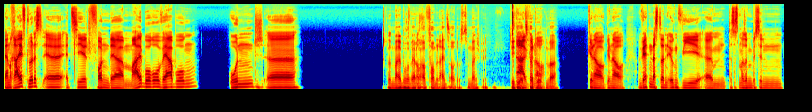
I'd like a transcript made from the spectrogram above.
Dann Ralf, du hattest äh, erzählt von der Marlboro-Werbung und äh, Also Marlboro-Werbung auf Formel-1-Autos zum Beispiel. Die, die Ah, jetzt genau. verboten war. Genau, genau. Und wir hatten das dann irgendwie, ähm, dass das mal so ein bisschen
